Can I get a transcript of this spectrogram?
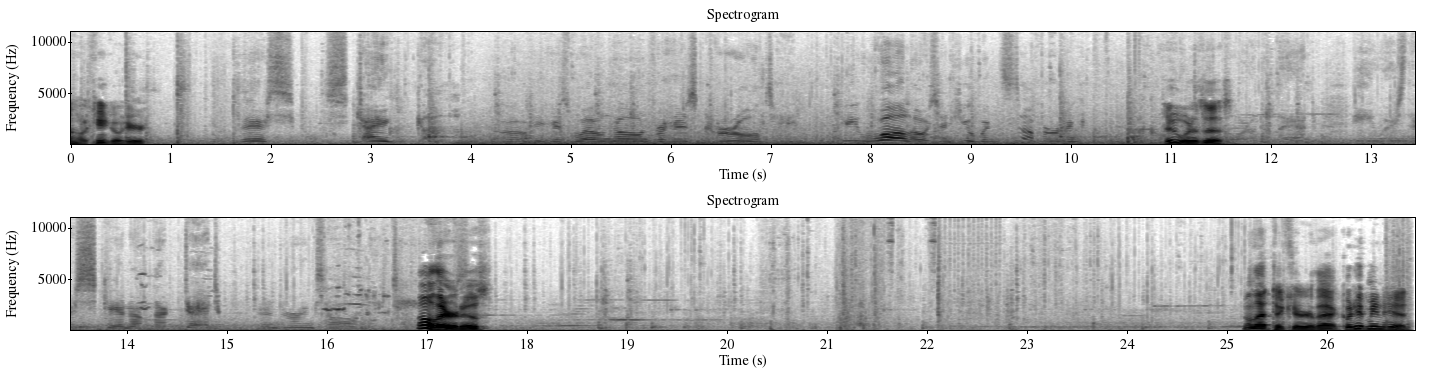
Oh, I can't go here. This Stanka. Oh, he is well known for his cruelty. He wallows. Ooh, what is this? Oh, there it is. Well, that took care of that. Could hit me in the head.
